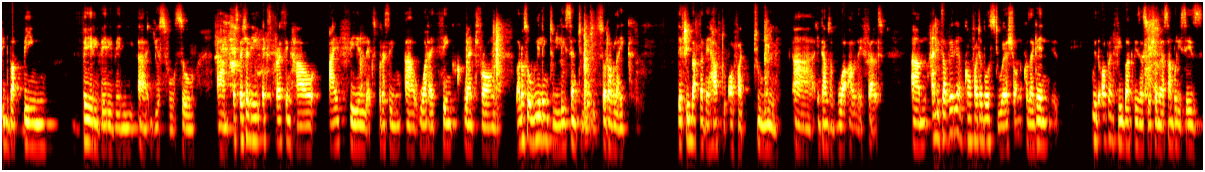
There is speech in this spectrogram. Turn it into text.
feedback being very very very uh, useful. So um, especially expressing how i feel expressing uh, what i think went wrong but also willing to listen to, to sort of like the feedback that they have to offer to me uh, in terms of what, how they felt. Um, and it's a very uncomfortable situation because, again, with open feedback, there's a situation where somebody says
